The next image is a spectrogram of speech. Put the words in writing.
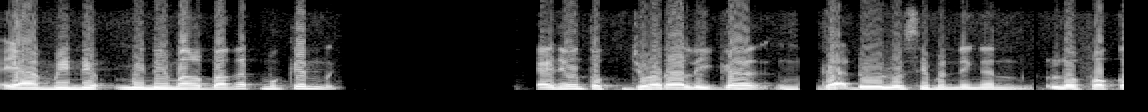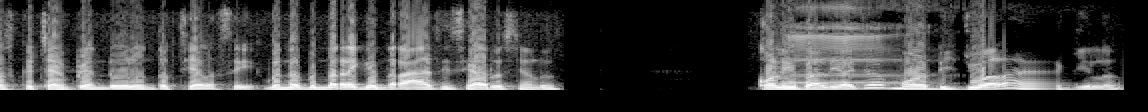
ya mini- minimal banget mungkin kayaknya untuk juara liga enggak dulu sih mendingan lu fokus ke champion dulu untuk Chelsea. Bener-bener regenerasi sih harusnya lu. Kolibali aja Eh. mau dijual lagi loh.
